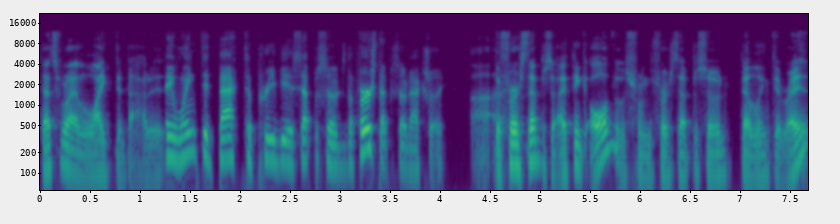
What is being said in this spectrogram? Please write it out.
That's what I liked about it. They linked it back to previous episodes, the first episode actually. Uh, The first episode, I think all of it was from the first episode that linked it, right?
